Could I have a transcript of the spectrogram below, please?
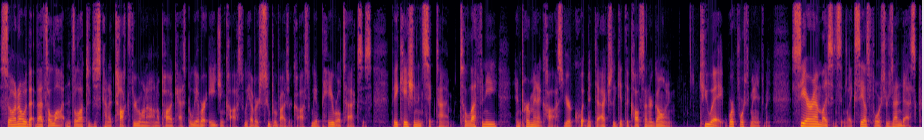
so I know that that's a lot, and it's a lot to just kind of talk through on a, on a podcast. But we have our agent costs, we have our supervisor costs, we have payroll taxes, vacation and sick time, telephony and per minute costs, your equipment to actually get the call center going, QA, workforce management, CRM licensing like Salesforce or Zendesk.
